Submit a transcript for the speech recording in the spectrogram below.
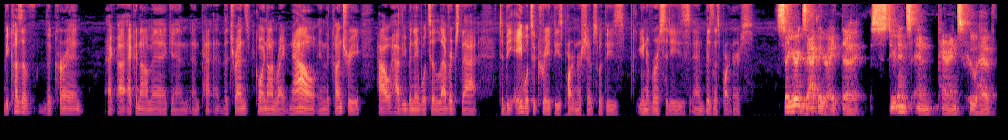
because of the current uh, economic and and pa- the trends going on right now in the country how have you been able to leverage that to be able to create these partnerships with these universities and business partners so you're exactly right. The students and parents who have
